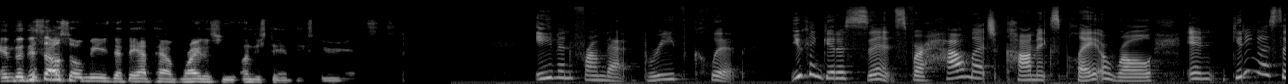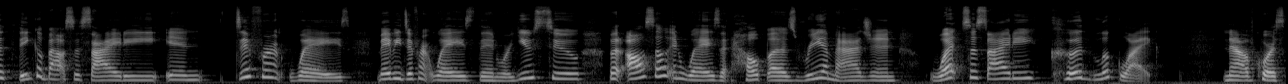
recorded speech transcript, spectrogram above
And this also means that they have to have writers who understand the experience. Even from that brief clip, you can get a sense for how much comics play a role in getting us to think about society in different ways, maybe different ways than we're used to, but also in ways that help us reimagine what society could look like. Now, of course,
